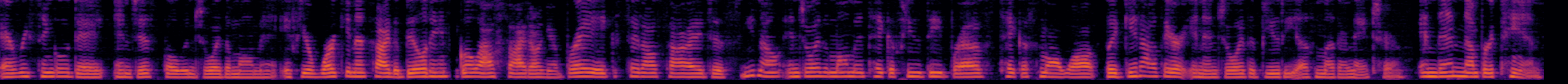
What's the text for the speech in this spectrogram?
every single day and just go enjoy the moment. If you're working inside a building, go outside on your break, sit outside, just, you know, enjoy the moment, take a few deep breaths, take a small walk, but get out there and enjoy the beauty of Mother Nature. And then number 10,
